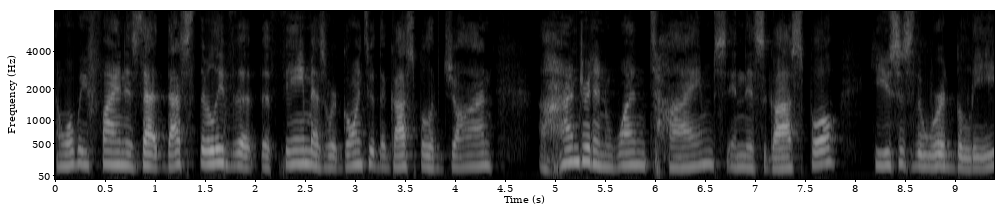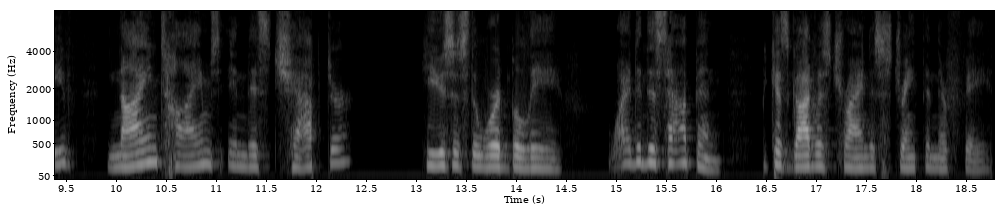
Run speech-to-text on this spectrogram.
And what we find is that that's really the, the theme as we're going through the Gospel of John. 101 times in this Gospel, he uses the word believe. Nine times in this chapter, he uses the word believe. Why did this happen? Because God was trying to strengthen their faith.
